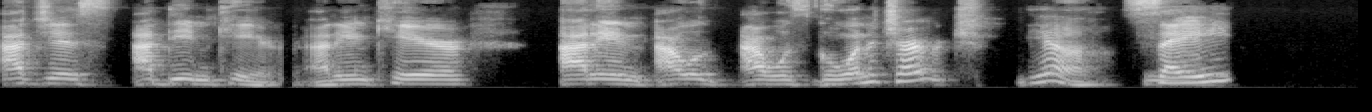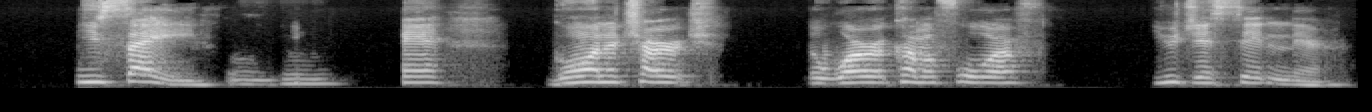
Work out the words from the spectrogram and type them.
I just I didn't care. I didn't care. I didn't I was I was going to church. Yeah. Save. You save. Mm-hmm. And going to church, the word coming forth, you just sitting there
